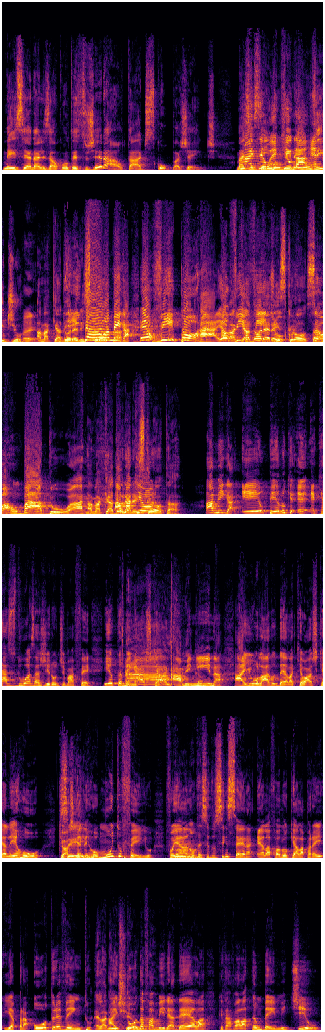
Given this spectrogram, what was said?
meio sem analisar o contexto geral, tá? Desculpa, gente. Mas, enfim, eu- é não vi o da- nenhum é- vídeo. é. A maquiadora era então, escrota? amiga, eu vi, porra! Eu A vi o maquiadora vídeo, era escrota? Seu arrombado! Ai, A maquiadora era maquiadora- escrota? Amiga, eu, pelo que. É, é que as duas agiram de má fé. Eu também Ah, acho que a, a menina, aí o lado dela, que eu acho que ela errou. Que eu acho Sim. que ela errou muito feio. Foi Hum. ela não ter sido sincera. Ela falou que ela pra- ia pra outro evento. Ela aí mentiu, toda a né? família dela, que tava lá, também mentiu.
